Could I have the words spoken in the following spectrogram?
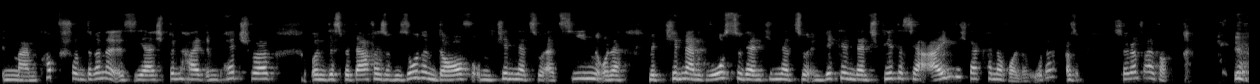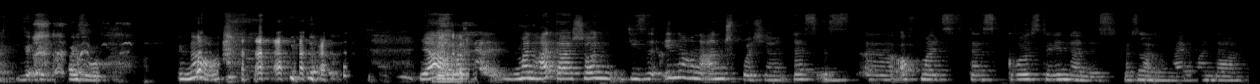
in meinem Kopf schon drin ist, ja, ich bin halt im Patchwork und es bedarf ja sowieso ein Dorf, um Kinder zu erziehen oder mit Kindern groß zu werden, Kinder zu entwickeln, dann spielt das ja eigentlich gar keine Rolle, oder? Also ist ja ganz einfach. Ja, also genau. ja, aber man hat da schon diese inneren Ansprüche. Das ist äh, oftmals das größte Hindernis, weshalb mhm. man da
